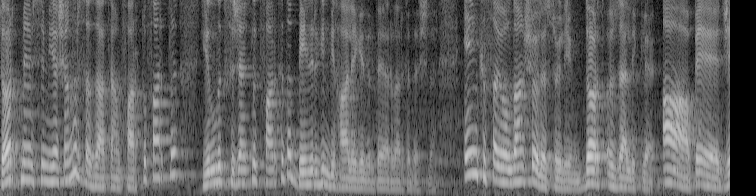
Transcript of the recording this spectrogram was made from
Dört mevsim yaşanırsa zaten farklı farklı, yıllık sıcaklık farkı da belirgin bir hale gelir değerli arkadaşlar. En kısa yoldan şöyle söyleyeyim. Dört özellikle A, B, C,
